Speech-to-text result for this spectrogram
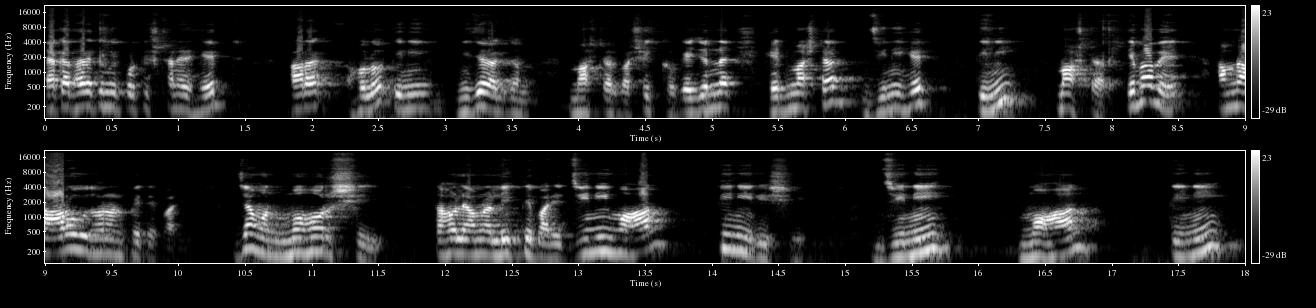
একাধারে তিনি প্রতিষ্ঠানের হেড, আর হলো তিনি নিজের একজন মাস্টার বা শিক্ষক। এই জন্য হেডমাস্টার, যিনি হেড, তিনি মাস্টার। এভাবে আমরা আরও উদাহরণ পেতে পারি। যেমন মহর্ষি, তাহলে আমরা লিখতে পারি, যিনি মহান, তিনি ঋষি। যিনি মহান তিনি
